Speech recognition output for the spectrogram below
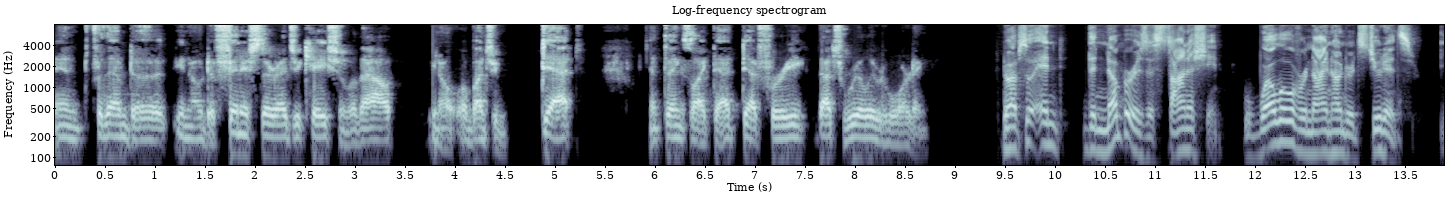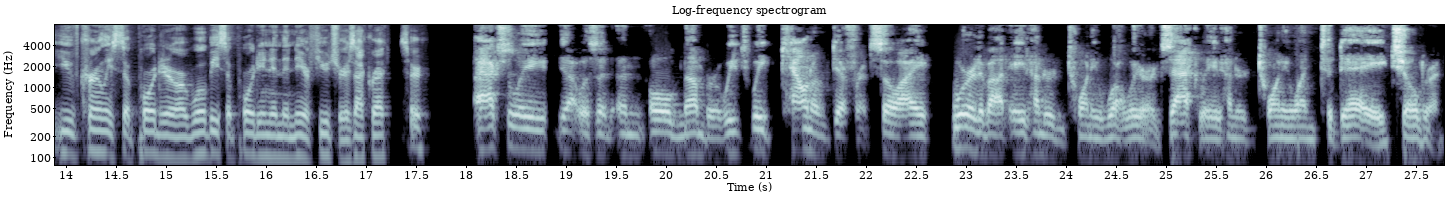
and for them to, you know, to finish their education without, you know, a bunch of debt and things like that, debt free, that's really rewarding. No, absolutely. And the number is astonishing. Well over 900 students you've currently supported or will be supporting in the near future. Is that correct, sir? Actually, that was an, an old number. We we count them different. So I we're at about 820. Well, we're exactly 821 today children.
